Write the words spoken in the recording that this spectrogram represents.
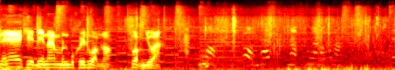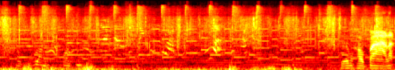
แต่ในเขตนี้น้ำมันบ่เคยท่วมเนาะท่วมอยู่อะเริ่มเข้าป่าละ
